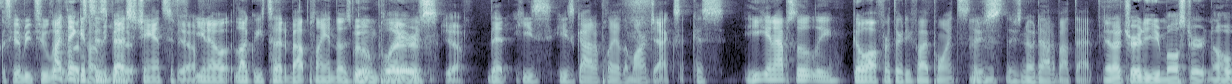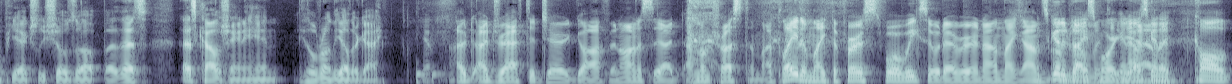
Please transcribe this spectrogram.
it's gonna be too late. I think it's his best it. chance if Yeah. you know, like we said about playing those boom, Boom players, players, yeah. that he's he's got to play Lamar Jackson because he can absolutely go off for 35 points. There's Mm-hmm. there's no doubt about that. And I traded you Mostert, and I hope he actually shows up. But that's that's Kyle Shanahan. He'll run the other guy. I, I drafted Jared Goff, and honestly, I, I don't trust him. I played him like the first four weeks or whatever, and I'm like, I'm. It's good I'm done advice, with you. Morgan. I was gonna like, call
